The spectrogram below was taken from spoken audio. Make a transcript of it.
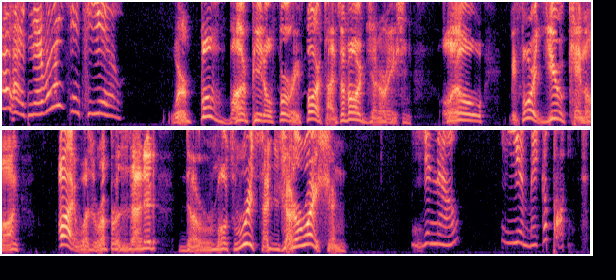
I have no relation to you. We're both bipedal furry fire types of our generation. Although, before you came along, I was represented the most recent generation. You know, you make a point.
